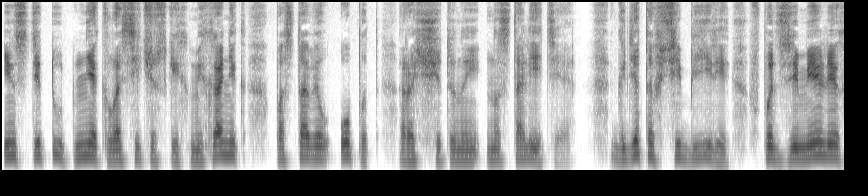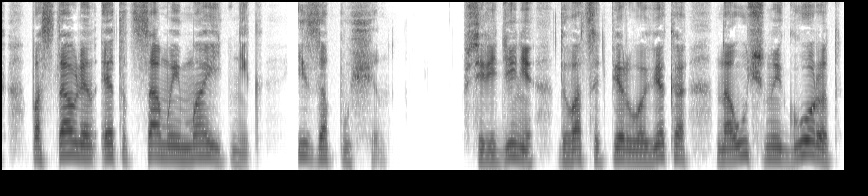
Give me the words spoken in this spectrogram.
Институт неклассических механик поставил опыт, рассчитанный на столетия. Где-то в Сибири, в подземельях поставлен этот самый маятник и запущен. В середине 21 века научный город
